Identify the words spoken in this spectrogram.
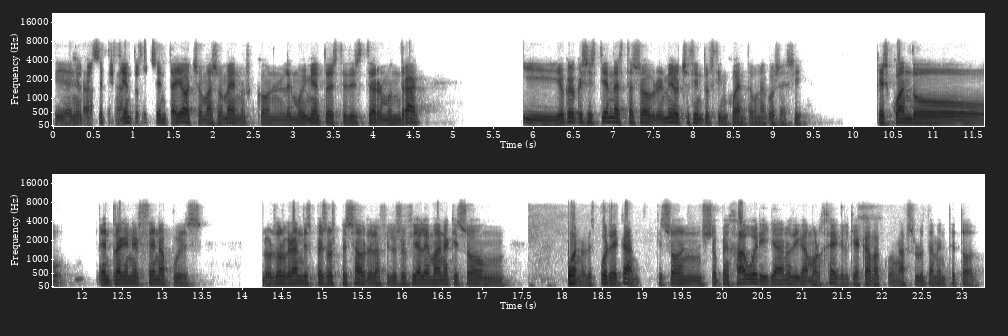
Sí, En el exacto. 1788 más o menos, con el movimiento este de Sturm-und-Drang. Y yo creo que se extiende hasta sobre el 1850, una cosa así. Que es cuando entran en escena pues los dos grandes pesos pesados de la filosofía alemana que son, bueno, después de Kant, que son Schopenhauer y ya no digamos Hegel, que acaba con absolutamente todo.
